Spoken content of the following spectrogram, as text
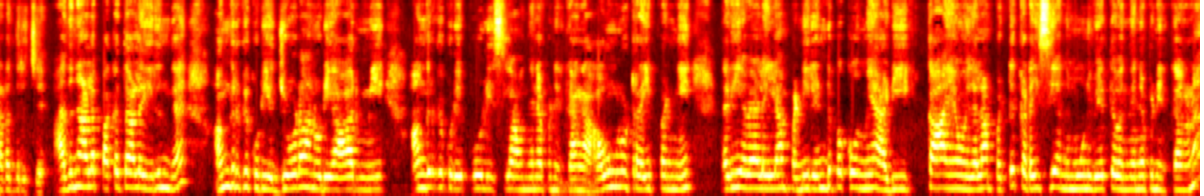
நடந்துருச்சு. அதனால பக்கத்தால இருந்த அங்க இருக்கக்கூடிய ஜோர்டானுடைய ஆர்மி அங்க இருக்கக்கூடிய போலீஸ் எல்லாம் வந்து என்ன பண்ணிருக்காங்க அவங்களும் ட்ரை பண்ணி நிறைய வேலையெல்லாம் பண்ணி ரெண்டு பக்கமுமே அடி காயம் இதெல்லாம் பட்டு கடைசியா அந்த மூணு பேர்த்த வந்து என்ன பண்ணிருக்காங்கன்னா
